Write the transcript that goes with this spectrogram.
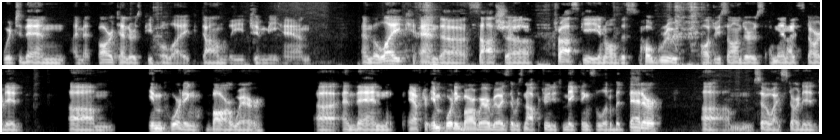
which then I met bartenders, people like Don Lee, Jim Meehan, and the like, and uh, Sasha Petraske, and all this whole group, Audrey Saunders. And then I started um, importing barware. Uh, and then after importing barware, I realized there was an opportunity to make things a little bit better. Um, so I started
